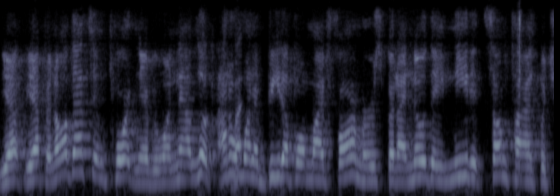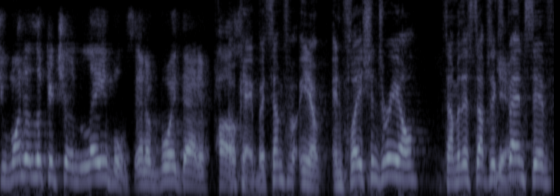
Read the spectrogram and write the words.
yep, yep. And all that's important, everyone. Now, look, I don't want to beat up on my farmers, but I know they need it sometimes. But you want to look at your labels and avoid that if possible. Okay, but some you know inflation's real. Some of this stuff's Yeah. expensive,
